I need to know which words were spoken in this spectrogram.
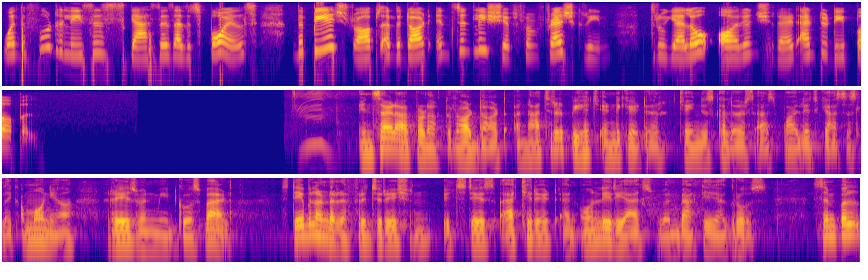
When the food releases gases as it spoils, the pH drops and the dot instantly shifts from fresh green through yellow, orange, red, and to deep purple. Inside our product Rot.Dot, a natural pH indicator changes colors as spoilage gases like ammonia raise when meat goes bad. Stable under refrigeration, it stays accurate and only reacts when bacteria grows. Simple,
